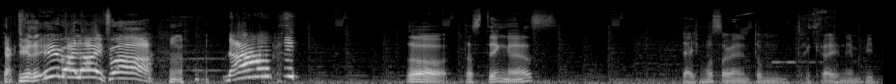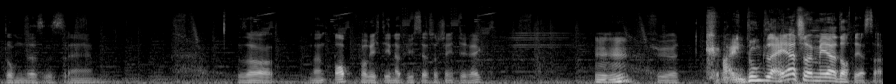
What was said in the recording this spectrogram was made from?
Ich aktiviere Überläufer! Nein! so, das Ding ist... Ja, ich muss sogar einen dummen Trick reinnehmen, wie dumm das ist. Ähm. So, dann opfere ich den natürlich selbstverständlich direkt. Mhm. Für kein dunkler Herrscher mehr. Doch, der ist da.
